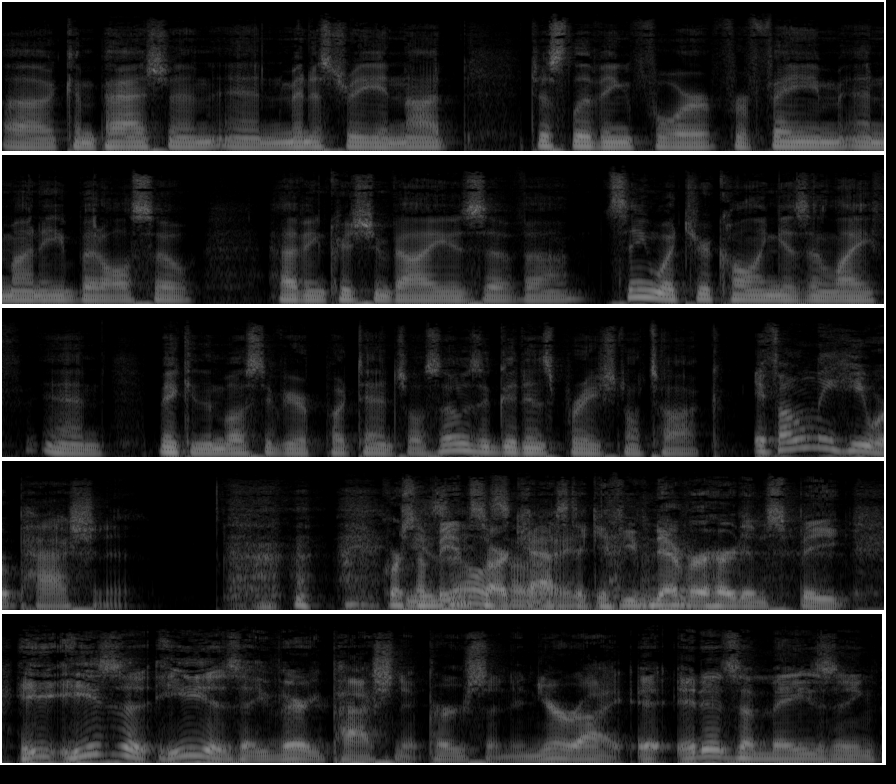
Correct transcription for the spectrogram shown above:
uh, compassion and ministry, and not just living for for fame and money, but also having Christian values of uh, seeing what your calling is in life and making the most of your potential. So it was a good inspirational talk. If only he were passionate. Of course, I'm being sarcastic. If you've never heard him speak, he he's a he is a very passionate person, and you're right. It, it is amazing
